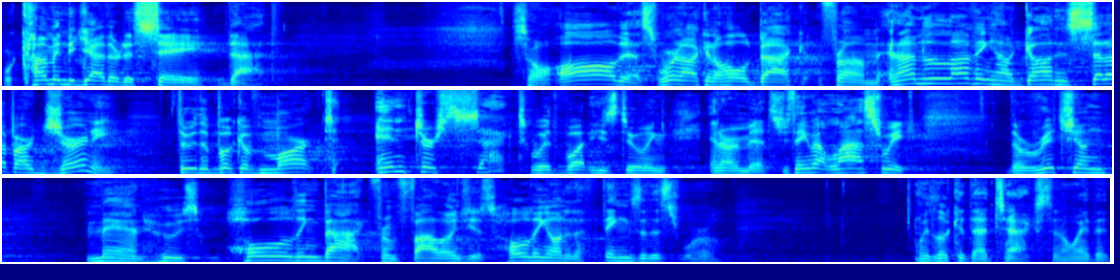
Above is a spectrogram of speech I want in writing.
We're coming together to say that. So, all this, we're not going to hold back from. And I'm loving how God has set up our journey through the book of Mark to intersect with what he's doing in our midst. You think about last week, the rich young man who's holding back from following Jesus, holding on to the things of this world. We look at that text in a way that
